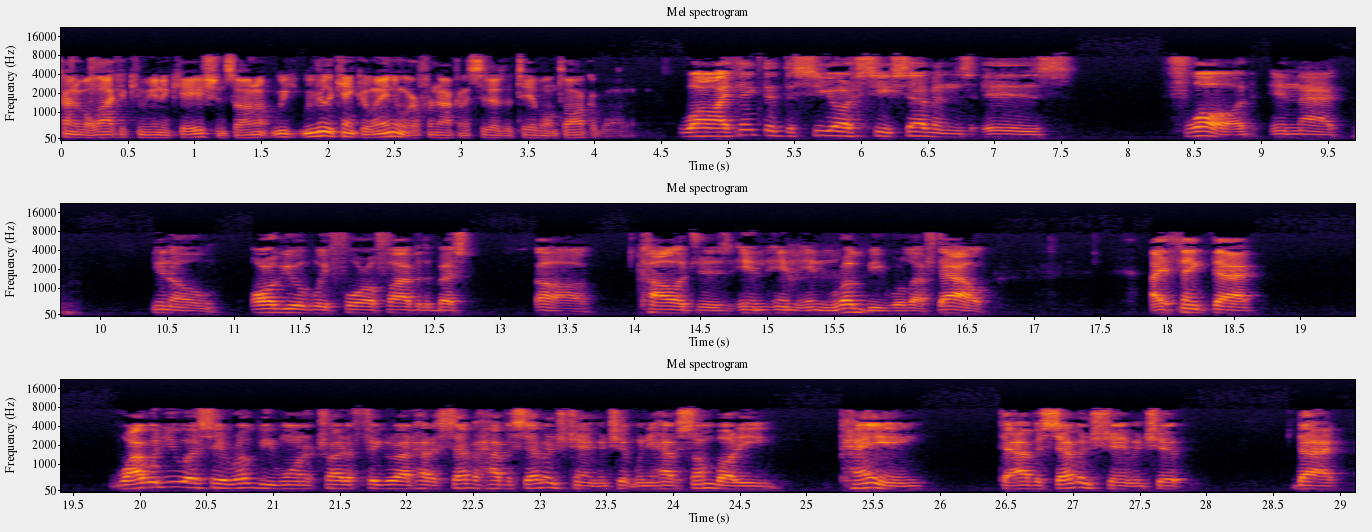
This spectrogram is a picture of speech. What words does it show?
kind of a lack of communication. So we, we really can't go anywhere if we're not going to sit at the table and talk about it. Well, I think that the CRC sevens is flawed in that, you know, arguably four or five of the best uh, colleges in, in, in rugby were left out. I think that why would USA Rugby want to try to figure out how to seven, have a sevens championship when you have somebody paying to have a sevens championship that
